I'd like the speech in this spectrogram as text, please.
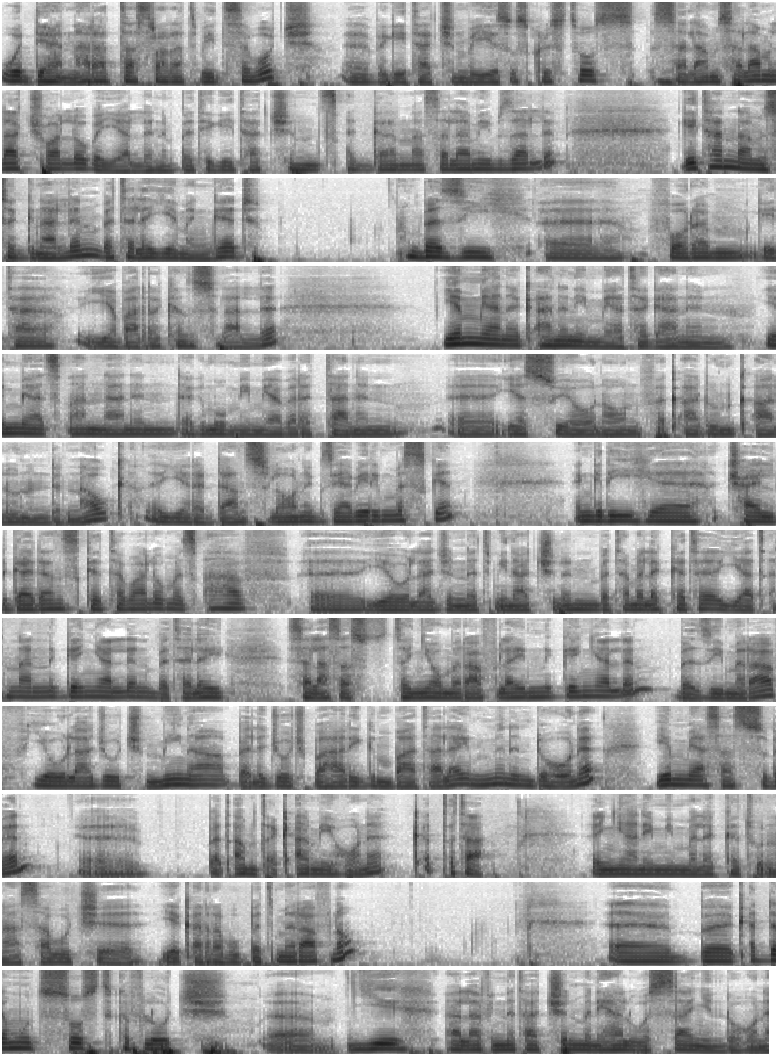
ውድ ያን አራት አስራ አራት ቤተሰቦች በጌታችን በኢየሱስ ክርስቶስ ሰላም ሰላም ላችኋለሁ። በያለንበት የጌታችን ጸጋና ሰላም ይብዛለን። ጌታ እናመሰግናለን። በተለየ መንገድ በዚህ ፎረም ጌታ እየባረከን ስላለ የሚያነቃንን፣ የሚያተጋንን፣ የሚያጽናናንን ደግሞም የሚያበረታንን የእሱ የሆነውን ፈቃዱን ቃሉን እንድናውቅ እየረዳን ስለሆነ እግዚአብሔር ይመስገን። እንግዲህ የቻይልድ ጋይዳንስ ከተባለው መጽሐፍ የወላጅነት ሚናችንን በተመለከተ እያጠና እንገኛለን። በተለይ ሰላሳ ሶስተኛው ምዕራፍ ላይ እንገኛለን። በዚህ ምዕራፍ የወላጆች ሚና በልጆች ባህሪ ግንባታ ላይ ምን እንደሆነ የሚያሳስበን በጣም ጠቃሚ የሆነ ቀጥታ እኛን የሚመለከቱን ሀሳቦች የቀረቡበት ምዕራፍ ነው። በቀደሙት ሶስት ክፍሎች ይህ ኃላፊነታችን ምን ያህል ወሳኝ እንደሆነ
